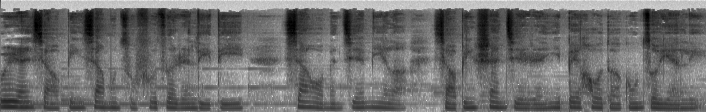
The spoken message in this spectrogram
微软小冰项目组负责人李迪向我们揭秘了小冰善解人意背后的工作原理。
